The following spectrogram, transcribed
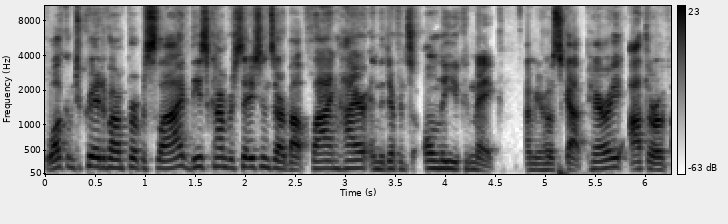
Welcome to Creative on Purpose Live. These conversations are about flying higher and the difference only you can make. I'm your host, Scott Perry, author of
